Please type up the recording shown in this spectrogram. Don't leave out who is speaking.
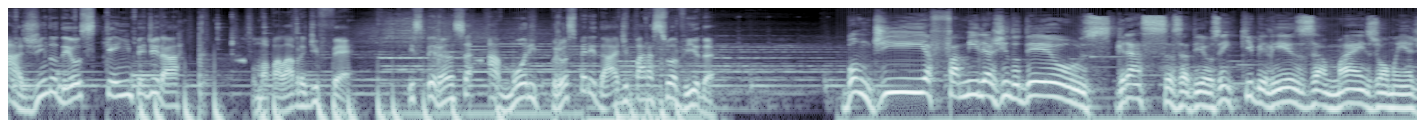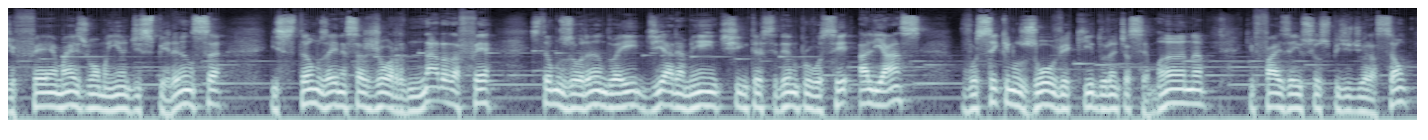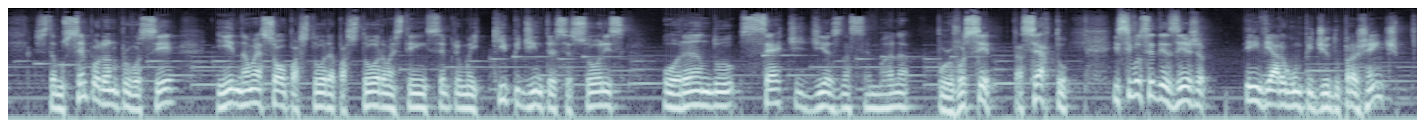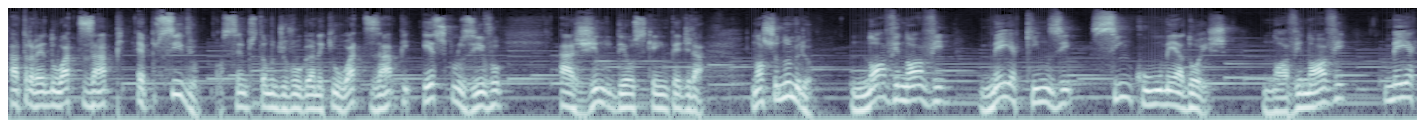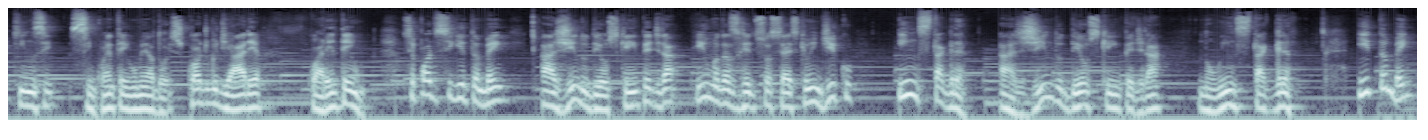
Speaker 1: Agindo Deus, quem impedirá? Uma palavra de fé, esperança, amor e prosperidade para a sua vida.
Speaker 2: Bom dia, família Agindo Deus! Graças a Deus, hein? Que beleza! Mais uma manhã de fé, mais uma manhã de esperança. Estamos aí nessa jornada da fé, estamos orando aí diariamente, intercedendo por você. Aliás, você que nos ouve aqui durante a semana, que faz aí os seus pedidos de oração, estamos sempre orando por você e não é só o pastor, a pastora, mas tem sempre uma equipe de intercessores orando sete dias na semana por você, tá certo? E se você deseja enviar algum pedido para gente através do WhatsApp, é possível. Nós sempre estamos divulgando aqui o WhatsApp exclusivo Agindo Deus Quem Impedirá. Nosso número 99 615 5162. 99 615 5162. Código de área 41. Você pode seguir também Agindo Deus Quem Impedirá em uma das redes sociais que eu indico, Instagram. Agindo Deus Quem Impedirá no Instagram. E também,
